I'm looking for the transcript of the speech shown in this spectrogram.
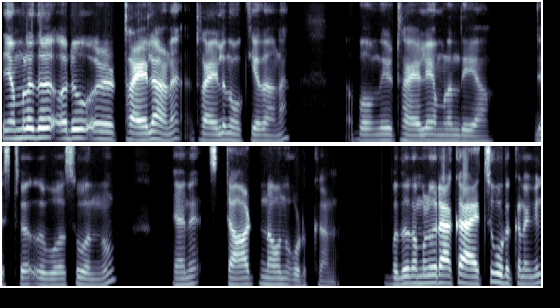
നമ്മളിത് ഒരു ട്രയലാണ് ട്രയൽ നോക്കിയതാണ്. അപ്പോൾ ഈ ട്രയൽ നമ്മൾ എന്ത് ചെയ്യാം? ജസ്റ്റ് റിവേഴ്സ് വന്നു. ഞാൻ സ്റ്റാർട്ട് നൗ എന്ന് കൊടുക്കുകയാണ് അപ്പോൾ ഇത് നമ്മൾ ഒരാൾക്ക് അയച്ചു കൊടുക്കണമെങ്കിൽ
